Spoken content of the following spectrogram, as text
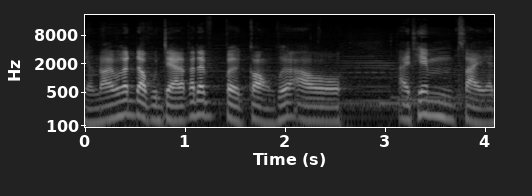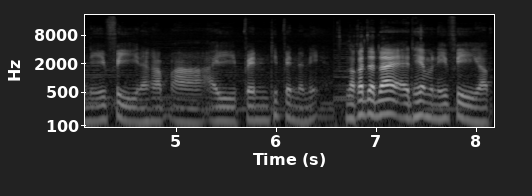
อย่างน้อยมันก็ดอปกุญแจแล้วก็ได้เปิดกล่องเพื่อเอาไอเทมใส่อันนี้ฟรีนะครับ อ่า ไอเป็นที่เป็นอันนี้แล้วก็จะได้ไอเทมอันนี้ฟรีครับ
